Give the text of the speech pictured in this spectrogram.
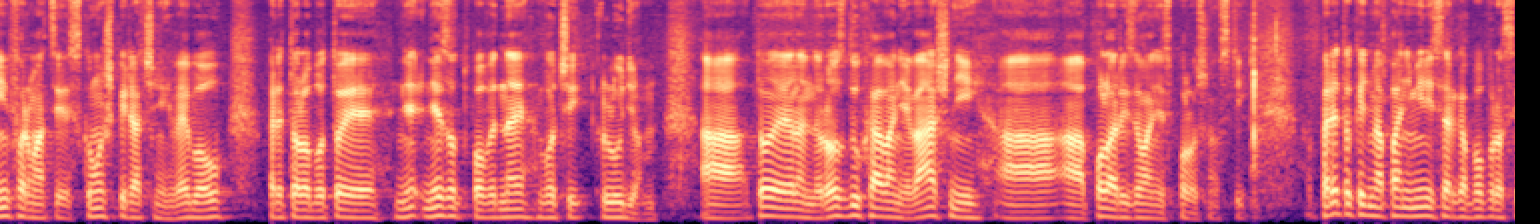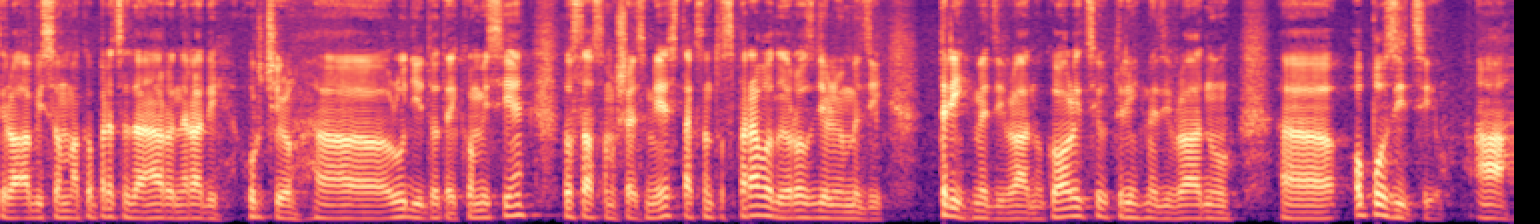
informácie z konšpiračných webov, preto lebo to je ne, nezodpovedné voči ľuďom. A to je len rozduchávanie vášni a, a polarizovanie spoločnosti. Preto, keď ma pani ministerka poprosila, aby som ako predseda Národnej rady určil e, ľudí do tej komisie, dostal som 6 miest, tak som to spravodlivo rozdelil medzi 3 medzi vládnu koalíciu, 3 medzi vládnu eh, opozíciu. A uh,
